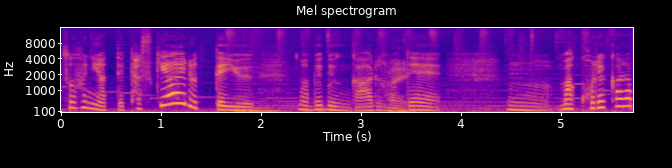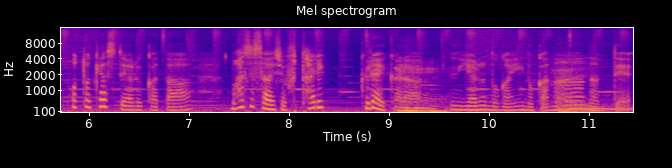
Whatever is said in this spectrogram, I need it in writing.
そういうふうにやって助け合えるっていう、うん、まあ、部分があるので、はい、うん。まあ、これからポッドキャストやる方まず最初2人ぐらいからやるのがいいのかななんて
